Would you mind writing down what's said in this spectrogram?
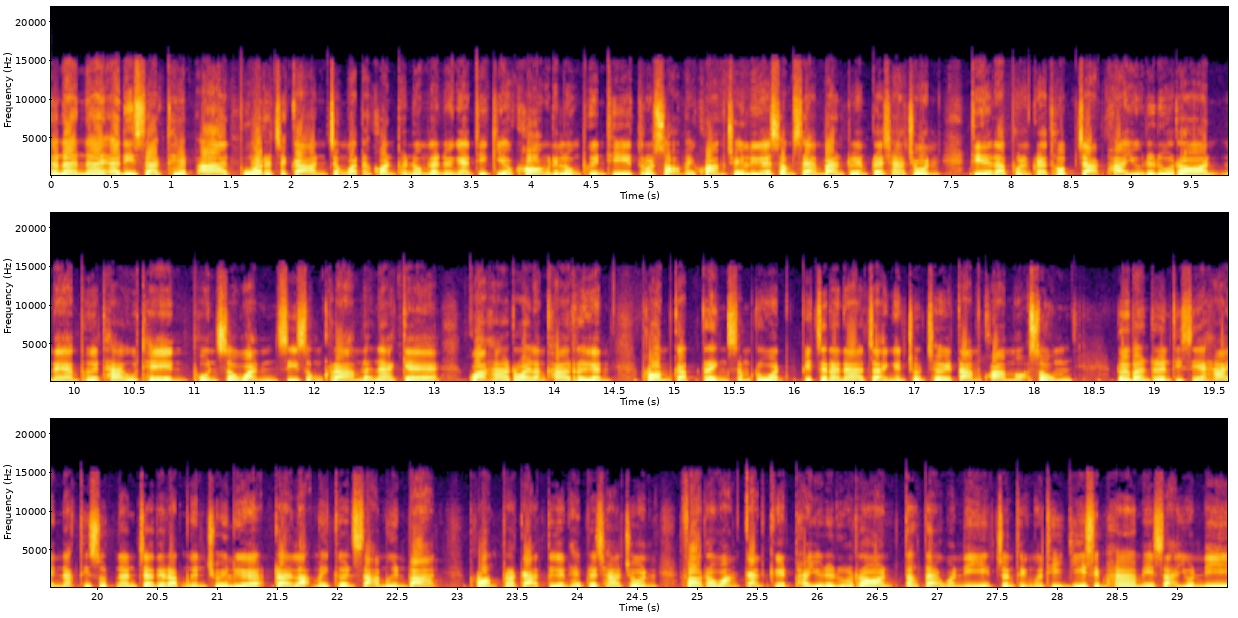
ทางด้านนายอดิศักดิ์เทพอาจผู้ว่าราชการจังหวัดนครพนมและหน่วยงานที่เกี่ยวข้องได้ลงพื้นที่ตรวจสอบให้ความช่วยเหลือซ่อมแซมบ้านเรือนประชาชน ที่ได้รับผลกระทบจากพายุฤดูร้อนในอำเภอท่าอุเทนพลสวรรค์ศรีสงคราม และนาแกกว่า 500 หลังคาเรือน พร้อมกับเร่งสำรวจ พิจารณาจ่ายเงินชดเชยตามความเหมาะสม โดยบ้านเรือนที่เสียหายหนักที่สุดนั้นจะได้รับเงินช่วยเหลือรายละไม่เกิน 30,000 บาท พร้อมประกาศเตือนให้ประชาชน เฝ้าระวังการเกิดพายุฤดูร้อน ตั้งแต่วันนี้จนถึงวันที่ 25 เมษายนนี้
